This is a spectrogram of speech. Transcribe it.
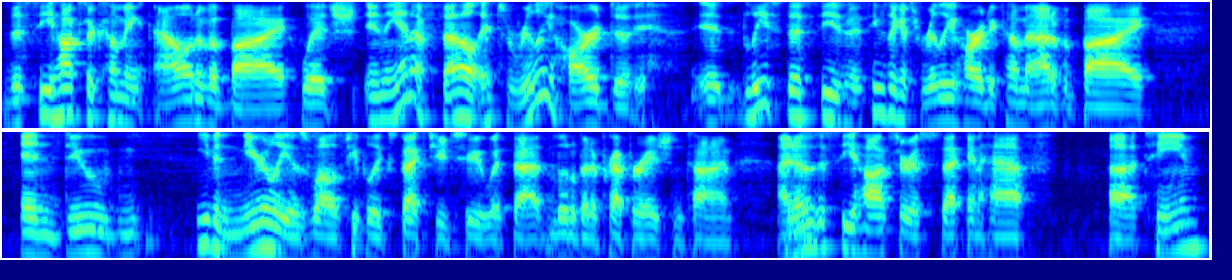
The Seahawks are coming out of a bye, which in the NFL, it's really hard to. At least this season, it seems like it's really hard to come out of a bye and do even nearly as well as people expect you to with that little bit of preparation time. I know that the Seahawks are a second half uh, team.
